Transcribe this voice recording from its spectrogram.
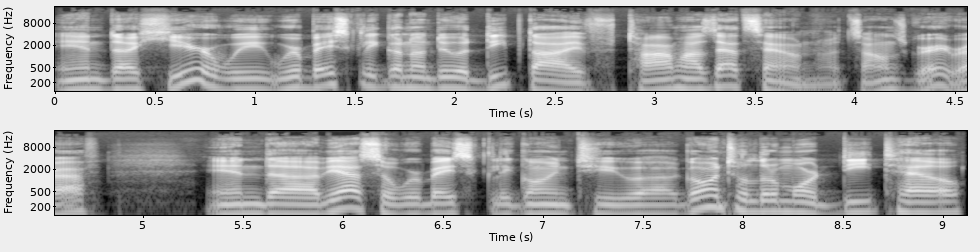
And uh, here we we're basically gonna do a deep dive. Tom, how's that sound? It sounds great, Raf. And uh, yeah, so we're basically going to go into a little more detail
